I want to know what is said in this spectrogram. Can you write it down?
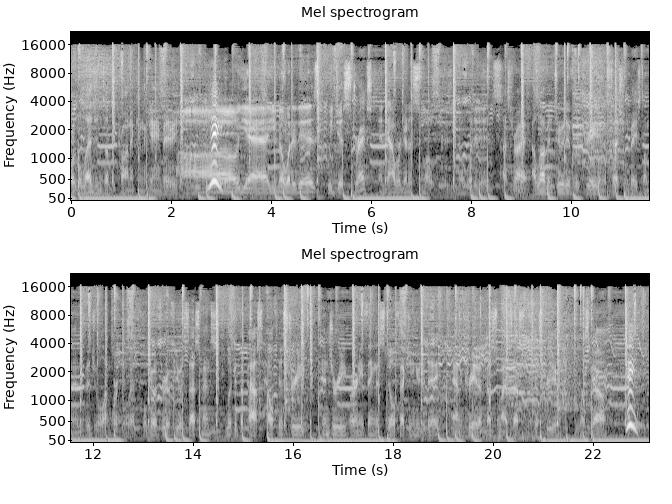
or the legends of the chronic in the game, baby. Oh, yeah, you know what it is. We just stretched, and now we're gonna smoke, because you know what it is. That's right. I love intuitively creating a session based on the individual I'm working with. We'll go through a few assessments, look at the past health history, injury, or anything that's still affecting you today, and create a customized session just for you. Let's go. Uh,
